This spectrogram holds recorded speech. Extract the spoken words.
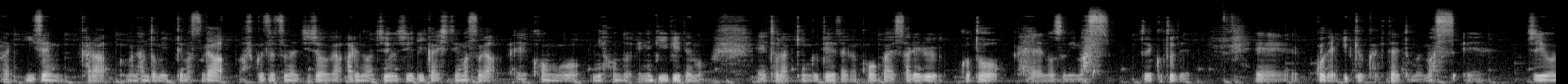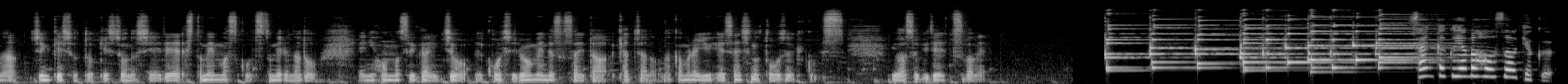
まあ以前から何度も言ってますが、複雑な事情があるのは重々理解していますが、今後日本の NPB でもトラッキングデータが公開されることを望みます。ということで、えー、ここで一曲書きたいと思います。えー重要な準決勝と決勝の試合でスタメンマスクを務めるなど、日本の世界一を攻守両面で支えたキャッチャーの中村悠平選手の登場曲です。夜遊びでツバメ。三角山放送局。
